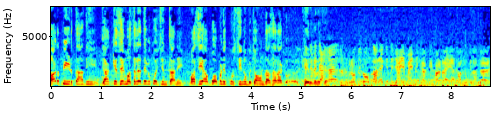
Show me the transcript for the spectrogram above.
ਹੜ੍ਹ ਪੀੜਤਾਂ ਦੀ ਜਾਂ ਕਿਸੇ ਮਸਲੇ ਤੇ ਵੀ ਕੋਈ ਚਿੰਤਾ ਨਹੀਂ। ਬਸ ਇਹ ਆਪੋ ਆਪਣੀ ਕੁਰਸੀ ਨੂੰ ਬਚਾਉਣ ਦਾ ਸਾਰਾ ਖੇਲ ਵਿੱਚ ਹੈ ਵਿਰੋਧੀ ਰੋਕ ਲਾ ਰਹੇ ਕਿ ਨਜਾਇਜ਼ ਮਾਈਨਿੰਗ ਕਰਕੇ ਹੜ ਆਏ ਆ ਤੁਹਾਨੂੰ ਕੀ ਲੱਗਦਾ ਹੈ?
